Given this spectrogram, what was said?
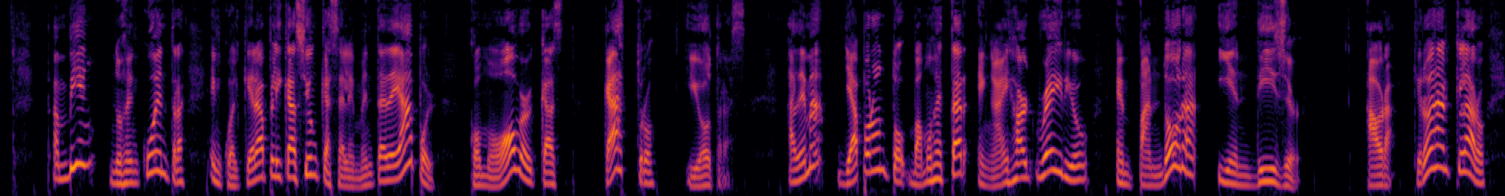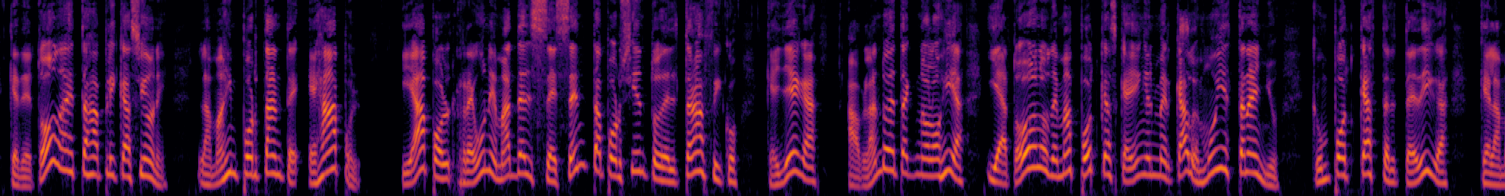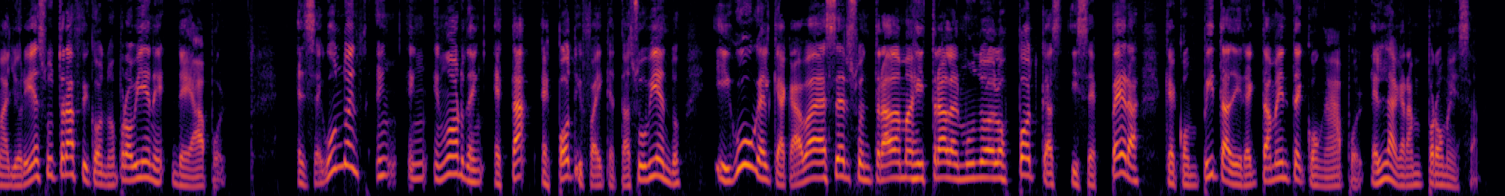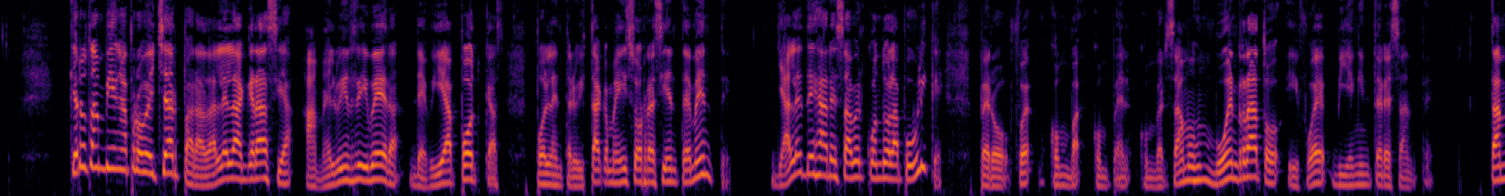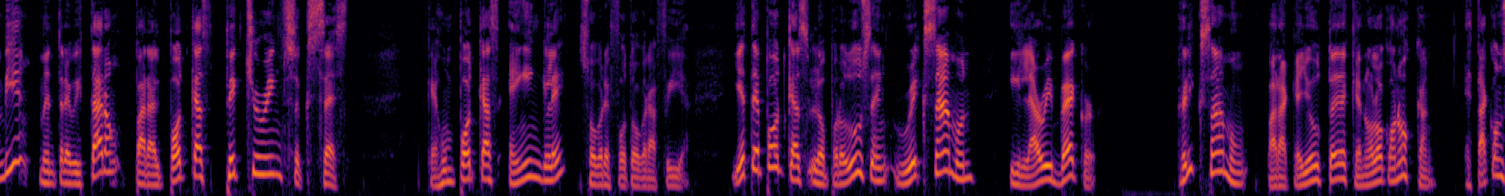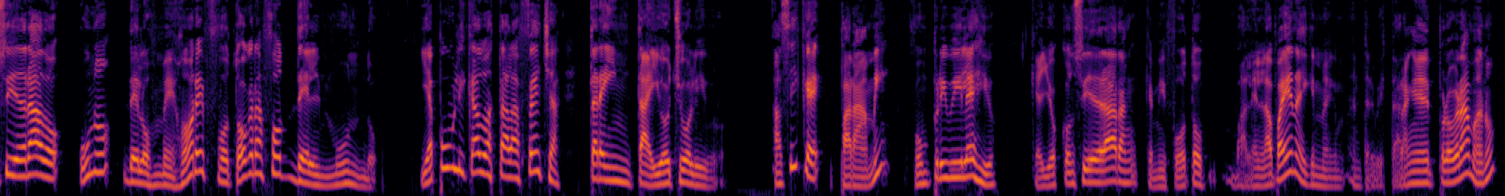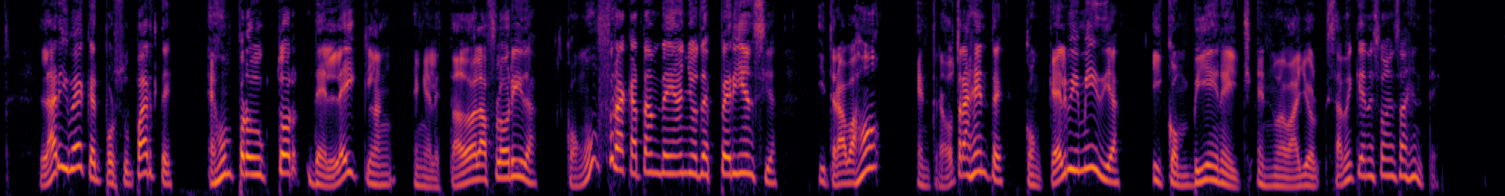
También nos encuentra en cualquier aplicación que se alimente de Apple, como Overcast, Castro y otras. Además, ya pronto vamos a estar en iHeartRadio, en Pandora y en Deezer. Ahora, quiero dejar claro que de todas estas aplicaciones, la más importante es Apple. Y Apple reúne más del 60% del tráfico que llega hablando de tecnología y a todos los demás podcasts que hay en el mercado. Es muy extraño que un podcaster te diga que la mayoría de su tráfico no proviene de Apple. El segundo en, orden está Spotify, que está subiendo, y Google, que acaba de hacer su entrada magistral al mundo de los podcasts y se espera que compita directamente con Apple. Es la gran promesa. Quiero también aprovechar para darle las gracias a Melvin Rivera de Vía Podcast por la entrevista que me hizo recientemente. Ya les dejaré saber cuando la publique, pero conversamos un buen rato y fue bien interesante. También me entrevistaron para el podcast Picturing Success, que es un podcast en inglés sobre fotografía. Y este podcast lo producen Rick Salmon y Larry Becker. Rick Salmon, para aquellos de ustedes que no lo conozcan, está considerado uno de los mejores fotógrafos del mundo y ha publicado hasta la fecha 38 libros. Así que para mí fue un privilegio que ellos consideraran que mis fotos valen la pena y que me entrevistaran en el programa, ¿no? Larry Becker, por su parte, es un productor de Lakeland en el estado de la Florida con un fracatán de años de experiencia y trabajó, entre otra gente, con Kelby Media y con BH en Nueva York. ¿Saben quiénes son esa gente?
